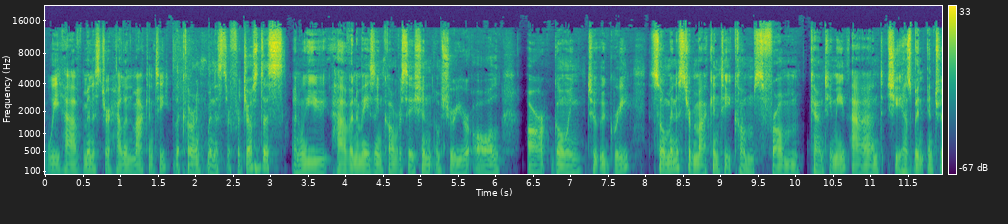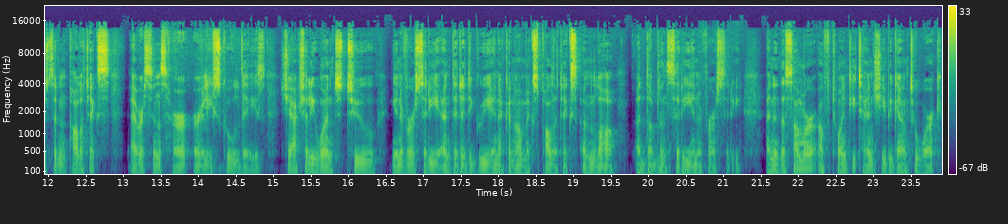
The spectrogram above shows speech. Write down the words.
We have Minister Helen McEntee, the current Minister for Justice, and we have an amazing conversation. I'm sure you're all are going to agree. So, Minister McEntee comes from County Meath and she has been interested in politics ever since her early school days. She actually went to university and did a degree in economics, politics, and law at Dublin City University. And in the summer of 2010, she began to work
